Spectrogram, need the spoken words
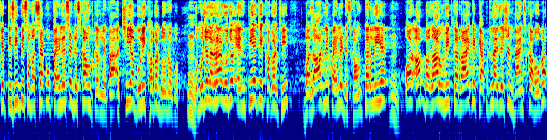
कि किसी भी समस्या को पहले से डिस्काउंट कर लेता है अच्छी या बुरी खबर दोनों को। हम्म। तो मुझे लग रहा है वो जो एनपीए की खबर थी बाज़ार ने पहले डिस्काउंट कर ली है। हम्म। और अब बाज़ार उम्मीद कर रहा है कि कैपिटलाइजेशन बैंक्स का होगा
